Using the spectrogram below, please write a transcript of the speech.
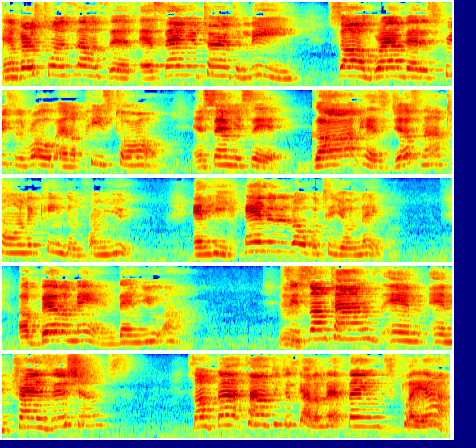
And verse 27 says, As Samuel turned to leave, Saul grabbed at his priestly robe and a piece tore off. And Samuel said, God has just now torn the kingdom from you, and he handed it over to your neighbor, a better man than you are. Hmm. See, sometimes in in transitions, sometimes you just gotta let things play out.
